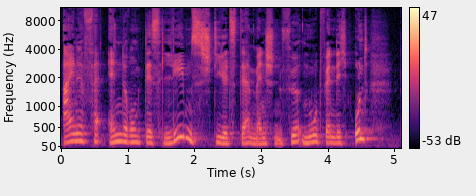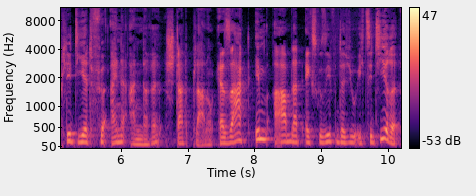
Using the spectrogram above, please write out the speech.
eine Veränderung des Lebensstils der Menschen für notwendig und plädiert für eine andere Stadtplanung. Er sagt im Abendblatt Exklusivinterview, ich zitiere,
